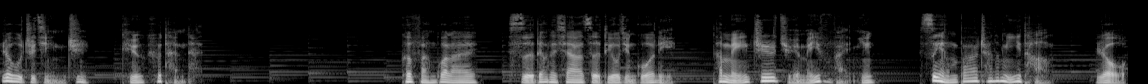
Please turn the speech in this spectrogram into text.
肉质紧致，Q Q 弹弹。可反过来，死掉的虾子丢进锅里，他没知觉、没反应，四仰八叉那么一躺，肉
